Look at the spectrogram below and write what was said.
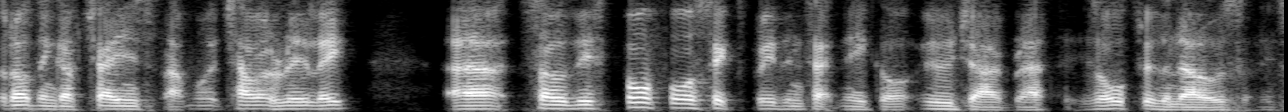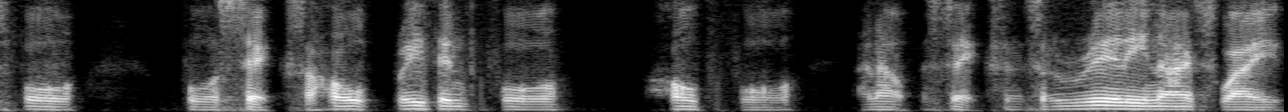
I don't think I've changed that much, have I really? Uh, so this 4-4-6 breathing technique, or Ujjayi breath, is all through the nose. It's four for six. So hold, breathe in for four, hold for four, and out for six. And it's a really nice way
